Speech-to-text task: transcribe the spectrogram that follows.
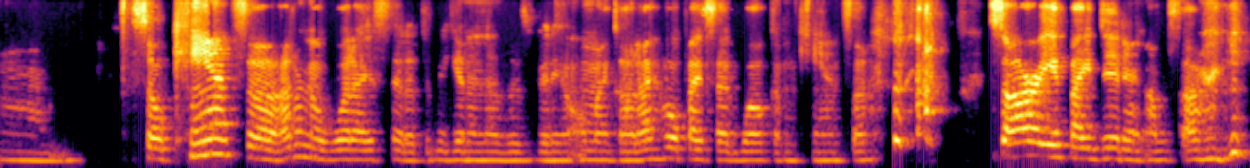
Um, so Cancer, I don't know what I said at the beginning of this video. Oh my God, I hope I said welcome Cancer. sorry if I didn't, I'm sorry.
